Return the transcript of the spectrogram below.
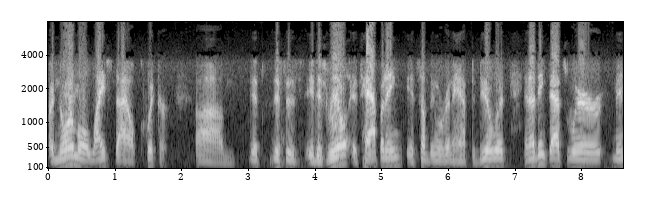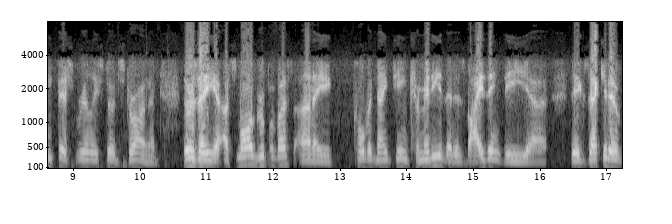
a, normal lifestyle quicker. Um, it's, this is it is real. It's happening. It's something we're going to have to deal with, and I think that's where MnFish really stood strong. There's a a small group of us on a COVID nineteen committee that is advising the uh, the executive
